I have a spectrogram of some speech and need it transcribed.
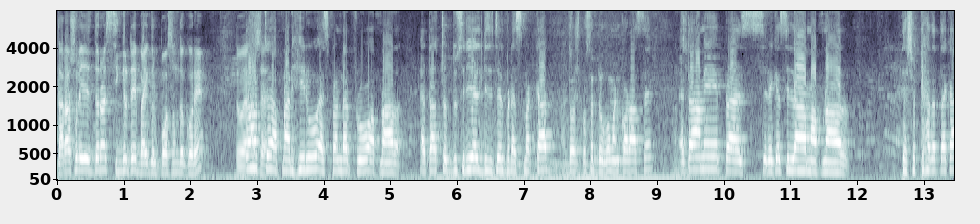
তারা আসলে এই ধরনের সিঙ্গেল টাইপ বাইকগুলো পছন্দ করে। তো এটা হচ্ছে আপনার হিরো স্প্লেন্ডার প্রো আপনার এটা চোদ্দ সিরিয়াল ডিজিটাল পেড স্মার্ট কার্ড আচ্ছা। দশ বছর ডকুমেন্ট করা আছে। এটা আমি প্রাইস রেখেছিলাম আপনার তেষট্টি হাজার টাকা।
